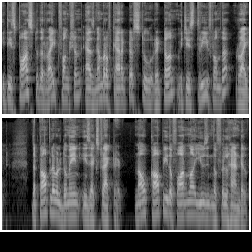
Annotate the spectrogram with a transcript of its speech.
It is passed to the right function as number of characters to return, which is 3 from the right the top level domain is extracted. Now copy the formula using the fill handle.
